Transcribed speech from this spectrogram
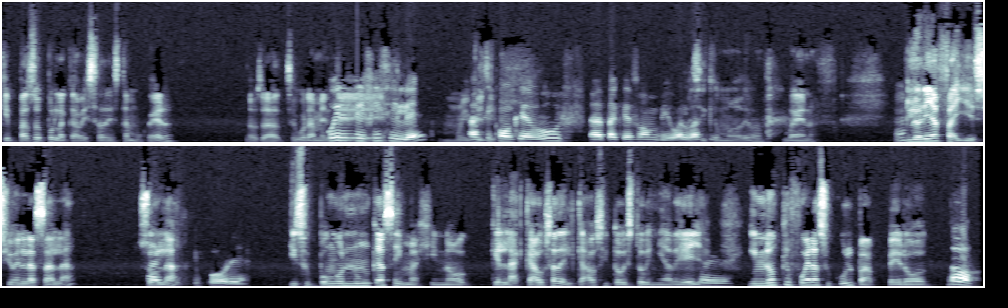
qué pasó por la cabeza de esta mujer. O sea, seguramente. Muy difícil, ¿eh? Así como que, uff, ataque zombie o algo así. Así como de, bueno. Gloria falleció en la sala, sola. Y supongo nunca se imaginó que la causa del caos y todo esto venía de ella. Y no que fuera su culpa, pero... No.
